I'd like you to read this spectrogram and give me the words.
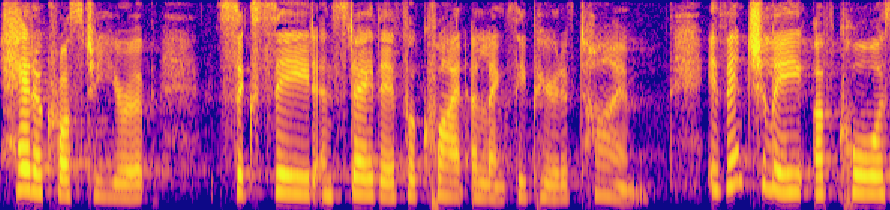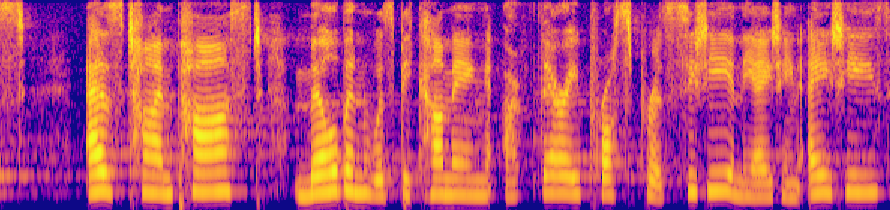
head across to Europe, succeed, and stay there for quite a lengthy period of time. Eventually, of course, as time passed, Melbourne was becoming a very prosperous city in the 1880s.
